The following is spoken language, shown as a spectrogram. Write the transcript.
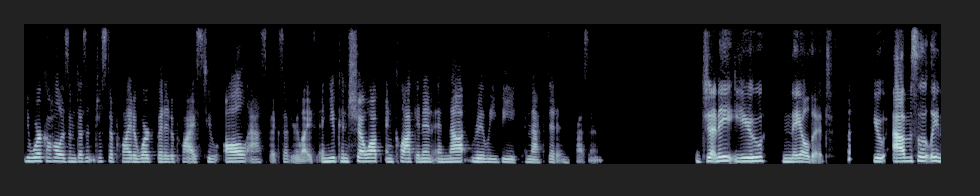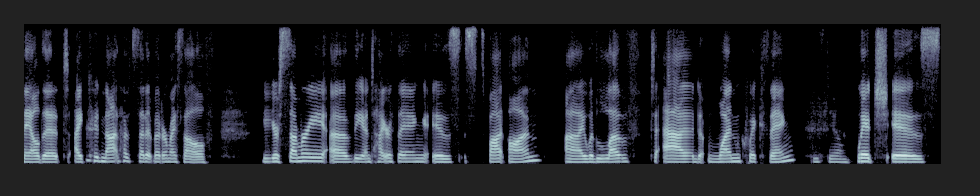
your workaholism doesn't just apply to work, but it applies to all aspects of your life. And you can show up and clock it in and not really be connected and present. Jenny, you nailed it. You absolutely nailed it. I could not have said it better myself. Your summary of the entire thing is spot on. I would love to add one quick thing, which is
